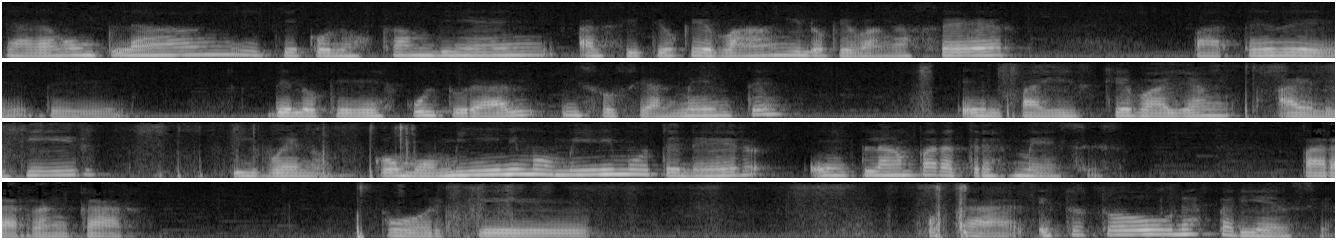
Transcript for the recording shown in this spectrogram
que hagan un plan y que conozcan bien al sitio que van y lo que van a hacer, parte de, de, lo que es cultural y socialmente, el país que vayan a elegir y bueno, como mínimo, mínimo tener un plan para tres meses para arrancar, porque o sea, esto es todo una experiencia.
